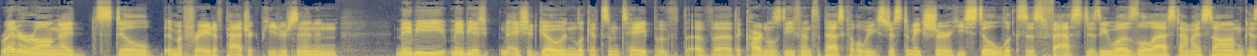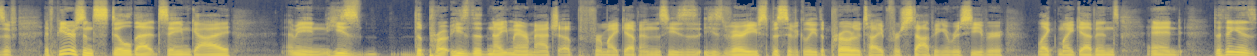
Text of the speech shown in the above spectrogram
right or wrong, I still am afraid of Patrick Peterson, and maybe maybe I should go and look at some tape of of uh, the Cardinals defense the past couple weeks just to make sure he still looks as fast as he was the last time I saw him. Because if if Peterson's still that same guy, I mean he's the pro he's the nightmare matchup for Mike Evans. He's he's very specifically the prototype for stopping a receiver like Mike Evans. And the thing is,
